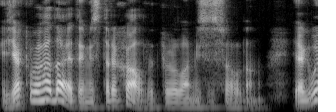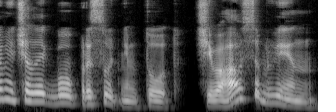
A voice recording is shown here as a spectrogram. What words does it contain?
Як ви гадаєте, містер Хал, відповіла місіс Селдон, якби мій чоловік був присутнім тут, чи вагався б він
